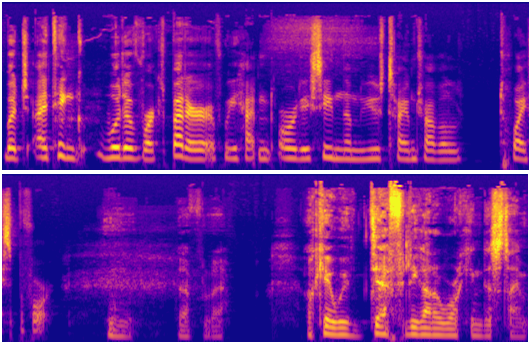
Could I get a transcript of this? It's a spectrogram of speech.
which I think would have worked better if we hadn't already seen them use time travel twice before. Definitely. Okay, we've definitely got it working this time.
